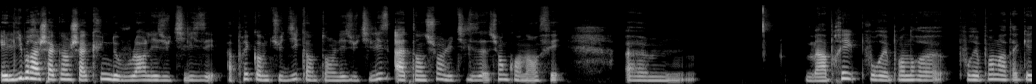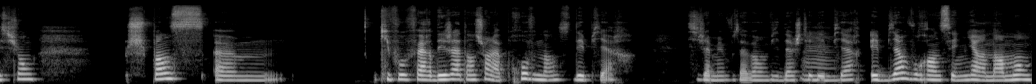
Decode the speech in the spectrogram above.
Et libre à chacun, chacune de vouloir les utiliser. Après, comme tu dis, quand on les utilise, attention à l'utilisation qu'on en fait. Euh, mais après, pour répondre, pour répondre à ta question, je pense euh, qu'il faut faire déjà attention à la provenance des pierres. Si jamais vous avez envie d'acheter des hmm. pierres, et bien vous renseigner en amont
